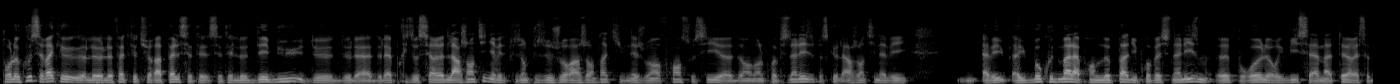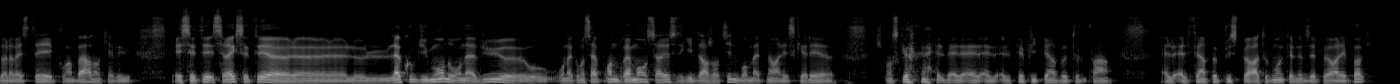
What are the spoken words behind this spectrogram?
pour le coup, c'est vrai que le, fait que tu rappelles, c'était le début de, la, prise au sérieux de l'Argentine. Il y avait de plus en plus de joueurs argentins qui venaient jouer en France aussi euh, dans, le professionnalisme, parce que l'Argentine avait, eu, a eu beaucoup de mal à prendre le pas du professionnalisme. Pour eux, le rugby, c'est amateur et ça doit le rester, et point barre. Donc, il y avait. Et c'est vrai que c'était euh, la Coupe du Monde où on a vu, euh, on a commencé à prendre vraiment au sérieux cette équipe d'Argentine. Bon, maintenant, elle est ce qu'elle est. je pense qu'elle elle, elle, elle- elle fait flipper un peu tout le... Enfin, elle, fait un peu plus peur à tout le monde qu'elle ne faisait peur à l'époque.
